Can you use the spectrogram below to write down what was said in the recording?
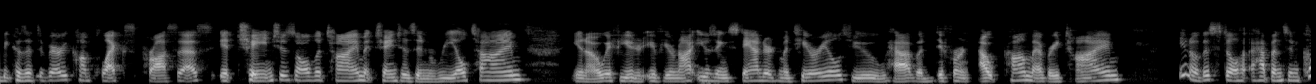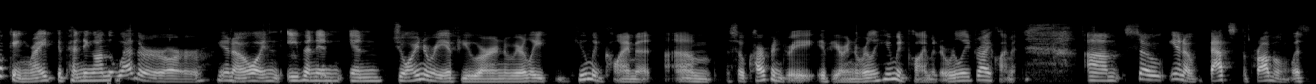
Because it's a very complex process. It changes all the time. It changes in real time you know if you if you're not using standard materials you have a different outcome every time you know this still happens in cooking right? Depending on the weather or you know and even in in joinery if you are in a really humid climate um, so carpentry if you're in a really humid climate a really dry climate. Um, so you know that's the problem with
